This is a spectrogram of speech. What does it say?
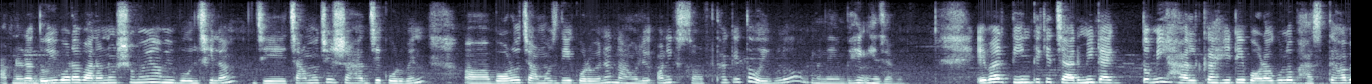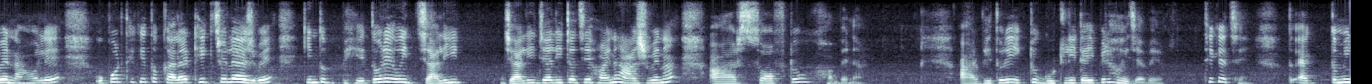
আপনারা দই বড়া বানানোর সময়ও আমি বলছিলাম যে চামচের সাহায্যে করবেন। বড় চামচ দিয়ে করবেন না, না হলে অনেক সফট থাকে তো এগুলো মানে ভেঙে যাবে। এবার তিন থেকে চার মিনিট একদমই হালকা হিটে বড়াগুলো ভাজতে হবে। না হলে উপর থেকে তো কালার ঠিক চলে আসবে কিন্তু ভেতরে ওই জালি, জালি, জালিটা যে হয় না আসবে না আর সফটও হবে না। আর ভেতরে একটু গুটলি টাইপের হয়ে যাবে। ঠিক আছে? তো একদমই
